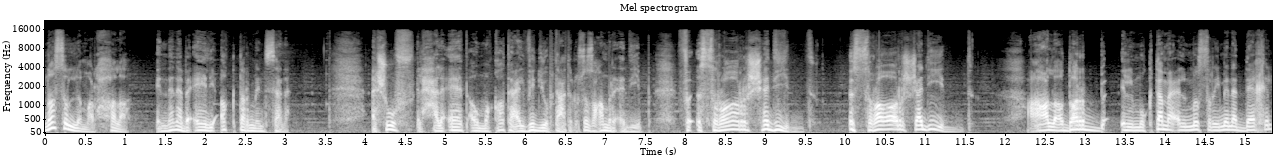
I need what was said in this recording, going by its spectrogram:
نصل لمرحلة إن أنا بقالي أكتر من سنة أشوف الحلقات أو مقاطع الفيديو بتاعت الأستاذ عمرو أديب في إصرار شديد إصرار شديد على ضرب المجتمع المصري من الداخل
